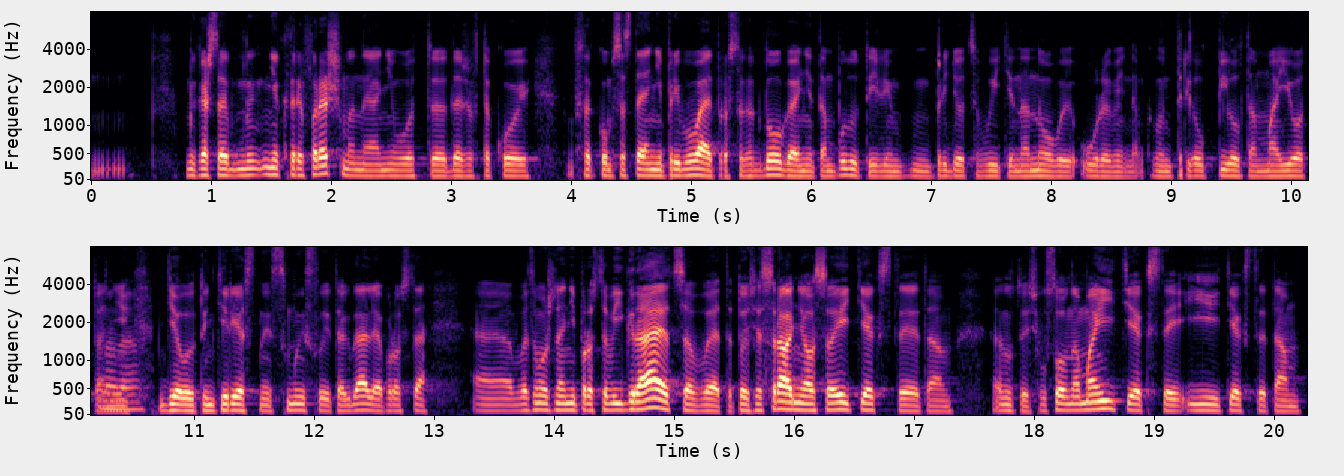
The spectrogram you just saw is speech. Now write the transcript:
мне кажется, некоторые фрешмены, они вот э, даже в, такой, в таком состоянии пребывают, просто как долго они там будут, или им придется выйти на новый уровень, там какой-нибудь трилпил, там майот, ну, они да. делают интересные смыслы и так далее, просто, э, возможно, они просто выиграются в это, то есть я сравнивал свои тексты, там, э, ну, то есть, условно, мои тексты и тексты там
